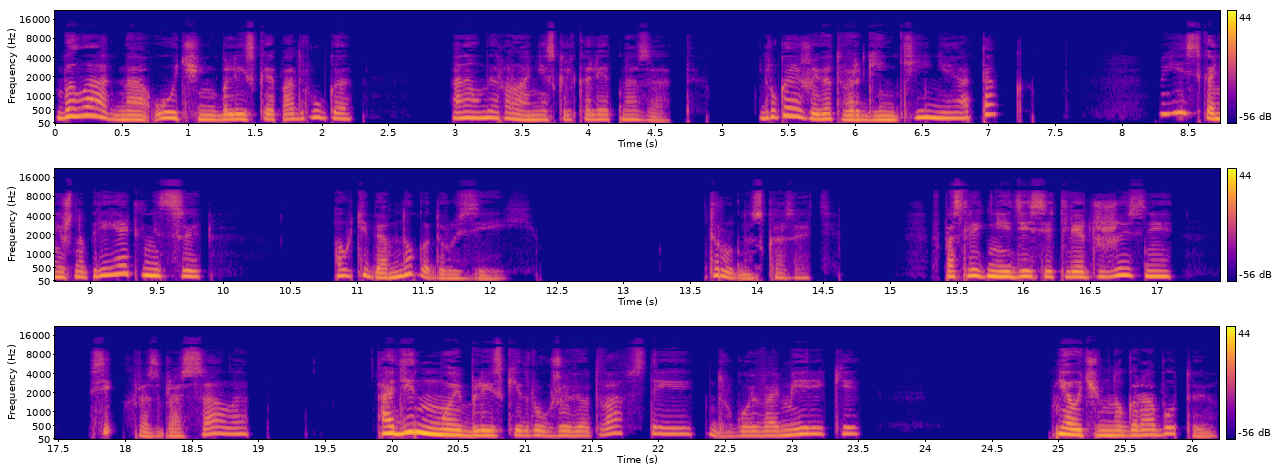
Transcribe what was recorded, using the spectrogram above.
Была одна очень близкая подруга. Она умерла несколько лет назад. Другая живет в Аргентине, а так... Ну, есть, конечно, приятельницы, а у тебя много друзей? Трудно сказать. В последние десять лет жизни всех разбросала. Один мой близкий друг живет в Австрии, другой в Америке. Я очень много работаю.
